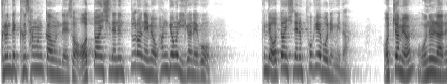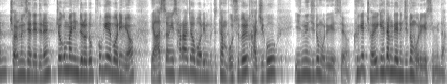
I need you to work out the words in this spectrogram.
그런데 그 상황 가운데서 어떠한 시대는 뚫어내며 환경을 이겨내고 근데 어떠한 시대는 포기해버립니다. 어쩌면 오늘날은 젊은 세대들은 조금만 힘들어도 포기해버리며 야성이 사라져버린 듯한 모습을 가지고 있는지도 모르겠어요. 그게 저에게 해당되는지도 모르겠습니다.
